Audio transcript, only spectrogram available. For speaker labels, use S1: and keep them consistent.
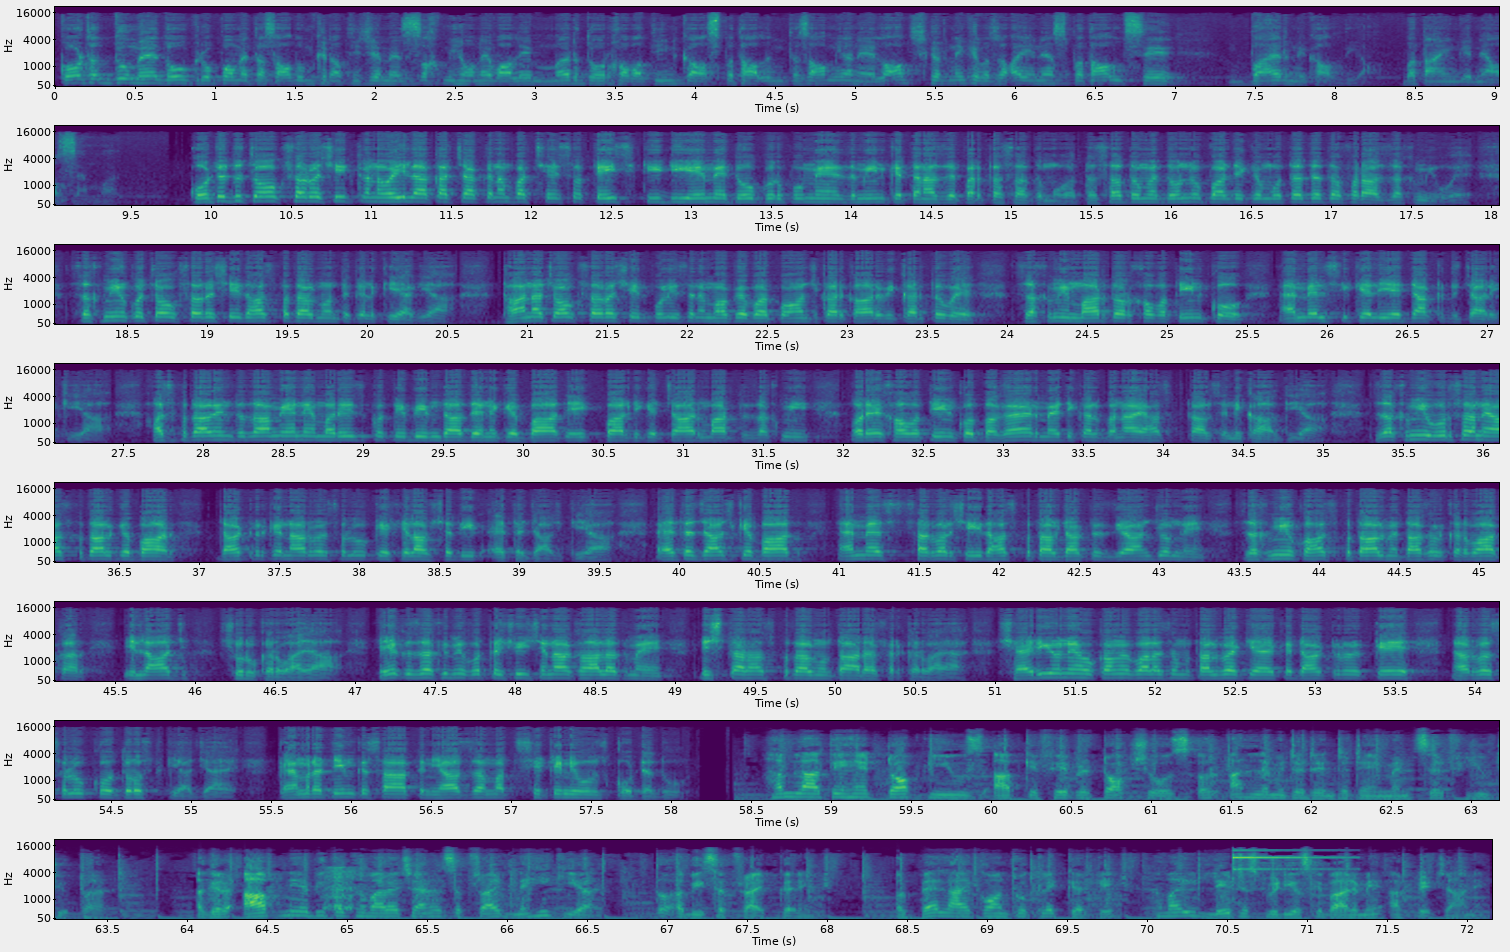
S1: کوٹدو میں دو گروپوں میں تصادم کے نتیجے میں زخمی ہونے والے مرد اور خواتین کا اسپتال انتظامیہ نے علاج کرنے کے بجائے انہیں اسپتال سے باہر نکال دیا۔ بتائیں گے نیاز احمد۔
S2: کوٹدو چوک سر رشید کا علاقہ چک نمبر 623 ٹی ڈی اے میں دو گروپوں میں زمین کے تنازع پر تصادم ہوا۔ تصادم میں دونوں پارٹی کے متعدد افراد زخمی ہوئے۔ زخمیوں کو چوک سر رشید ہسپتال منتقل کیا گیا۔ تھانہ چوک سر رشید پولیس نے موقع پر پہنچ کر کاروائی کرتے ہوئے زخمی مرد اور خواتین کو ایم ایل سی کے لیے ڈاکٹر جاری کیا۔ ہسپتال انتظامیہ نے مریض کو طبی امداد دینے کے بعد ایک پارٹی کے چار مرد زخمی اور ایک خواتین کو بغیر میڈیکل بنائے ہسپتال سے نکال دیا۔ زخمی ورثہ نے ہسپتال کے باہر ڈاکٹر کے نارور سلوک کے خلاف شدید احتجاج کیا۔ احتجاج کے بعد ایم ایس سرور شہید ہسپتال ڈاکٹر زیان نے زخمیوں کو ہسپتال میں داخل کروا کر علاج شروع کروایا۔ ایک زخمی کو تشویشناک حالت میں نشتر ہسپتال ملتان ریفر کروایا۔ شہریوں نے حکام والا سے مطالبہ کیا ہے کہ ڈاکٹر کے نارور سلوک کو درست کیا جائے۔ کیمرہ ٹیم کے ساتھ نیاز احمد، سٹی نیوز کوٹدو
S3: ہم لاتے ہیں ٹاپ نیوز، آپ کے فیوریٹ ٹاک شوز اور انلمیٹڈ انٹرٹینمنٹ صرف یوٹیوب پر۔ اگر آپ نے ابھی تک ہمارا چینل سبسکرائب نہیں کیا، تو ابھی سبسکرائب کریں۔ اور بیل آئیکن کو کلک کر کے ہماری لیٹسٹ ویڈیوز کے بارے میں اپڈیٹ جانیں۔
